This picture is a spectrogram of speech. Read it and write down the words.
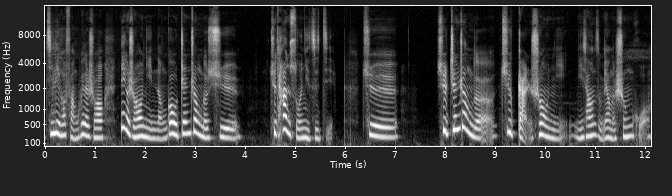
激励和反馈的时候，那个时候你能够真正的去去探索你自己，去去真正的去感受你你想怎么样的生活。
